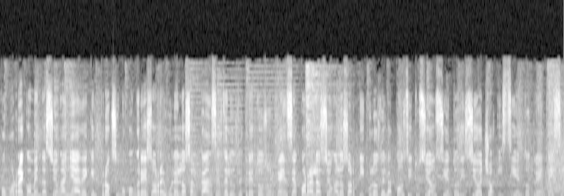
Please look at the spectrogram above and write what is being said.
Como recomendación añade que el próximo Congreso regule los alcances de los decretos de urgencia con relación a los artículos de la Constitución 118 y 135.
